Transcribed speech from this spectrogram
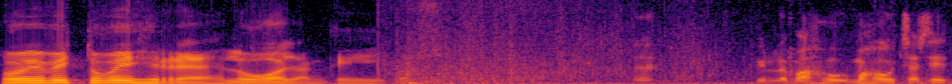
Voi vittu vihreä, luojan kiitos. Kyllä mahu, mahut sä sit.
